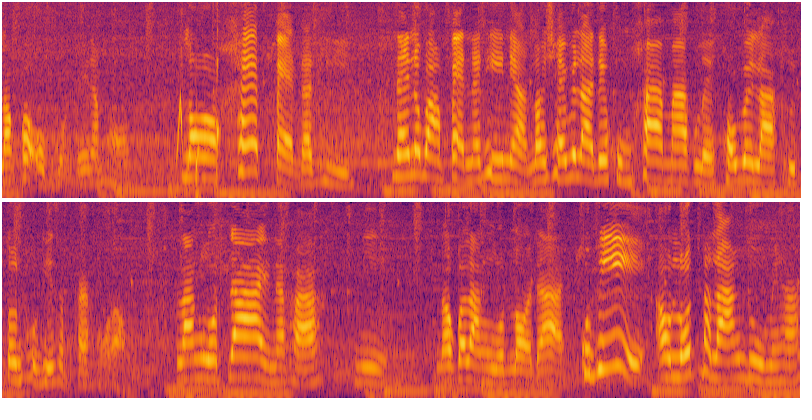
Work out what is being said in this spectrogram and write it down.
แล้วก็อบหมดด้วยน้ำหอม รอแค่ 8 นาที ในระหว่าง 8 นาทีเนี่ยเราใช้เวลาได้คุ้มค่ามากเลย เพราะเวลาคือต้นทุนที่สำคัญของเราล้างรถได้นะคะ นี่เราก็ล้างรถรอได้ คุณพี่เอารถมาล้างดูไหมคะ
